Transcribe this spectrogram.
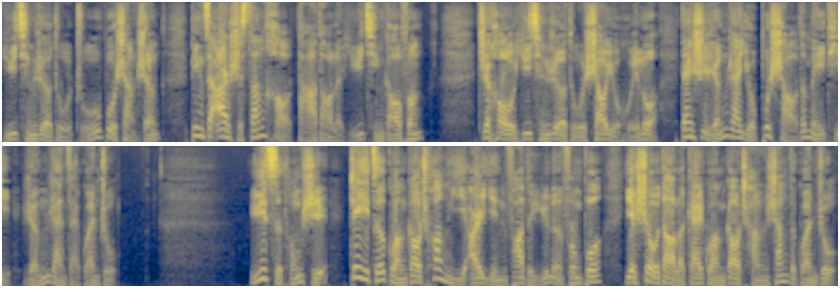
舆情热度逐步上升，并在二十三号达到了舆情高峰。之后，舆情热度稍有回落，但是仍然有不少的媒体仍然在关注。与此同时，这一则广告创意而引发的舆论风波也受到了该广告厂商的关注。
